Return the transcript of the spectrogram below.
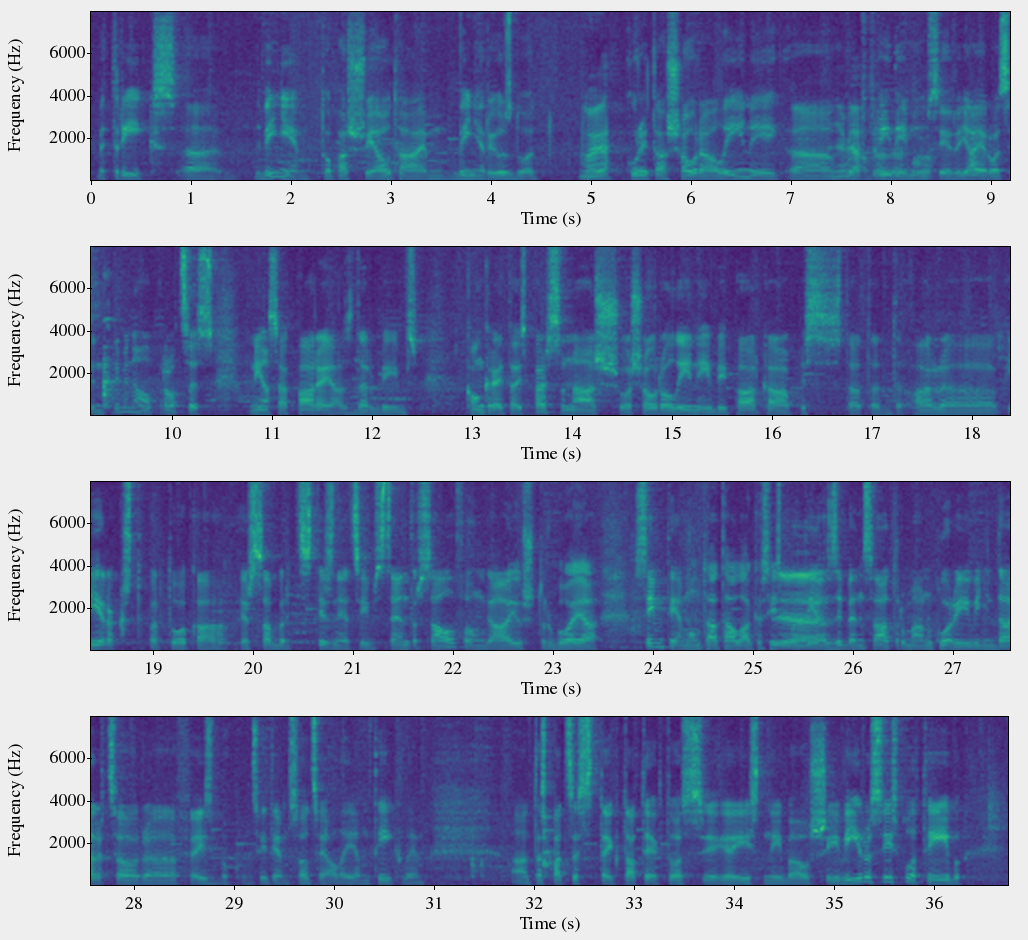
Bet Rīgas uh, viņiem to pašu jautājumu viņi arī uzdod. No, ja. Kur ir tā šaurā līnija, uh, brīdī mums ir jāierosina krimināla process un jāsāk pārējās darbības? Uh, konkrētais personāžs šo šauro līniju bija pārkāpis tātad, ar uh, ierakstu par to, kā ir sabritis tirzniecības centrs Alfa un gājuši tur bojā simtiem un tā tālāk, kas izplatījās zibenes ātrumā, nu, ko arī viņi dara caur uh, Facebook un citiem sociālajiem tīkliem. Uh, tas pats, es teiktu, attiektos īstenībā uz šī vīrusa izplatību.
